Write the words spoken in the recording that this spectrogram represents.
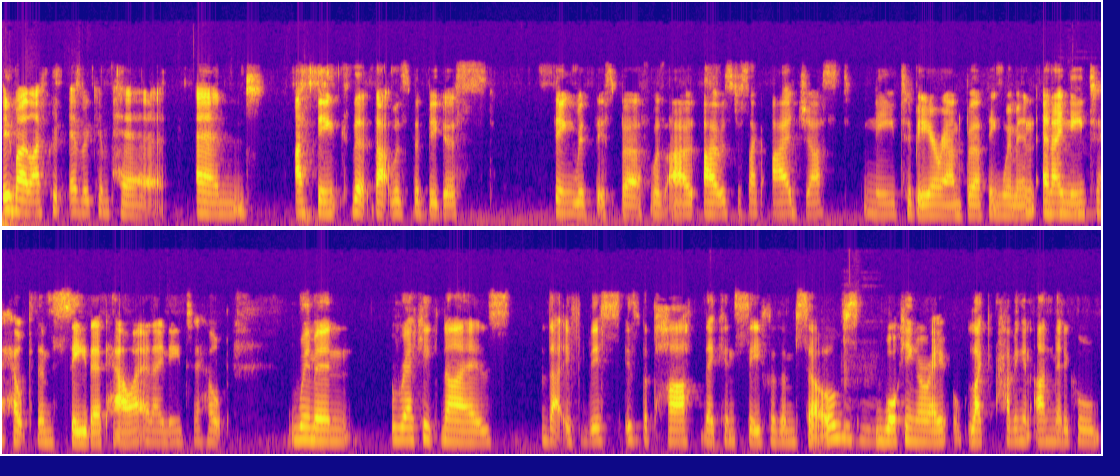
in my life could ever compare. And I think that that was the biggest thing with this birth was I, I was just like, I just need to be around birthing women and I need to help them see their power and I need to help women recognize that if this is the path they can see for themselves, Mhm. walking away, like having an unmedical,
